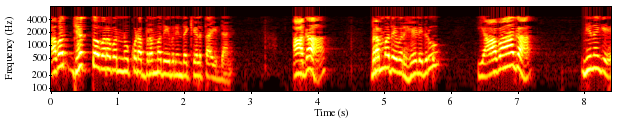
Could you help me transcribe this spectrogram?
ಅವಧ್ಯತ್ವ ವರವನ್ನು ಕೂಡ ಬ್ರಹ್ಮದೇವರಿಂದ ಕೇಳ್ತಾ ಇದ್ದಾನೆ. ಆಗ ಬ್ರಹ್ಮದೇವರು ಹೇಳಿದರು, ಯಾವಾಗ ನಿನಗೆ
